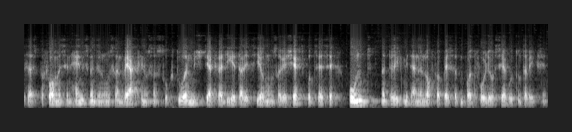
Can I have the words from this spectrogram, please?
das heißt Performance Enhancement in unseren Werken, in unseren Strukturen, mit stärkerer Digitalisierung unserer Geschäftsprozesse und natürlich mit einem noch verbesserten Portfolio sehr gut unterwegs sind.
